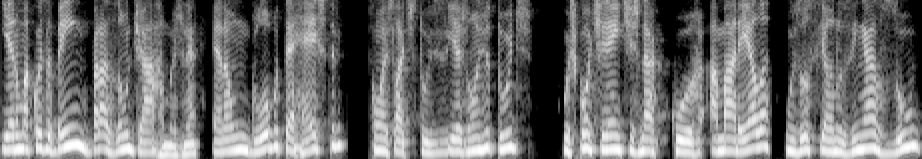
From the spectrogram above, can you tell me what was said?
E era uma coisa bem brasão de armas, né? Era um globo terrestre com as latitudes e as longitudes, os continentes na cor amarela, os oceanos em azul,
